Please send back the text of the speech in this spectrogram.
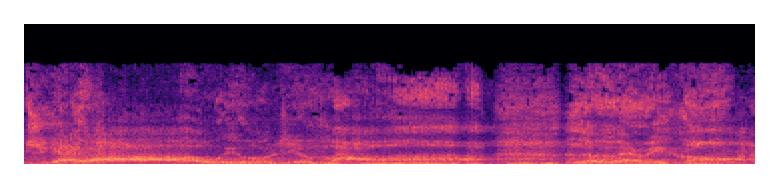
Together we will devour the very god.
